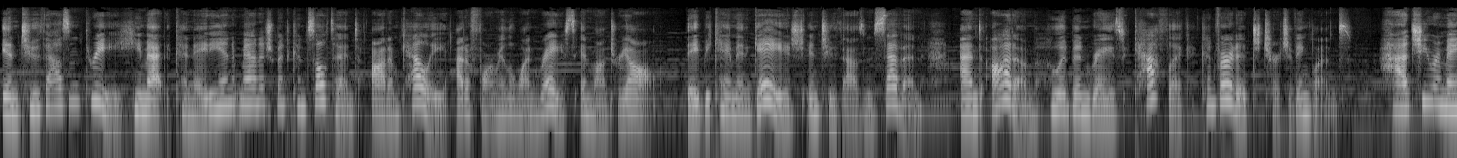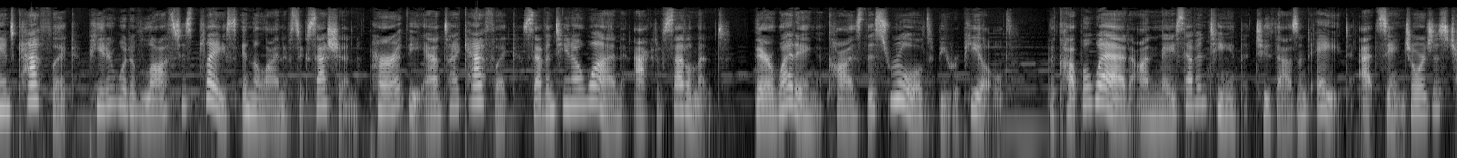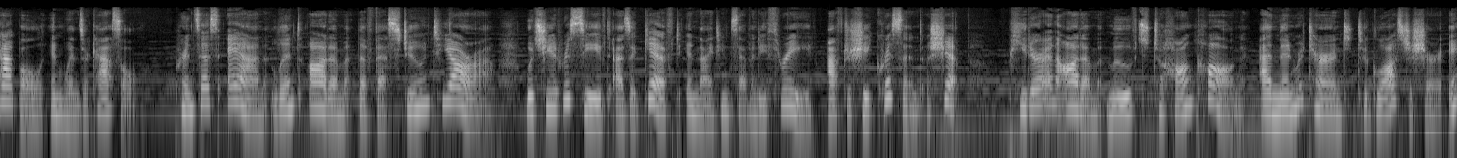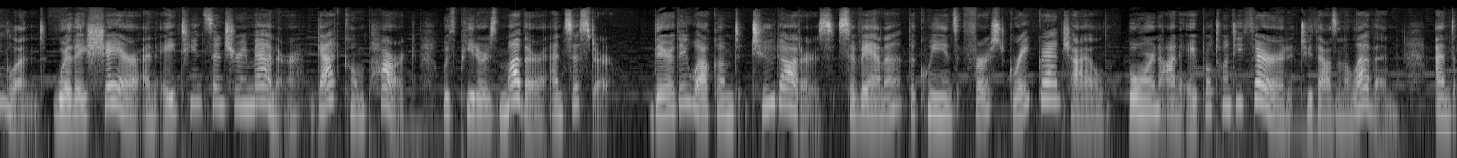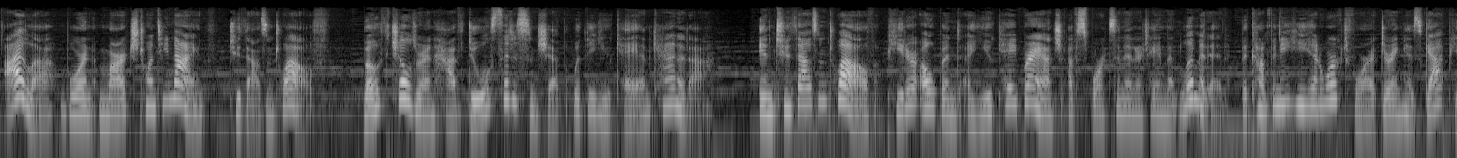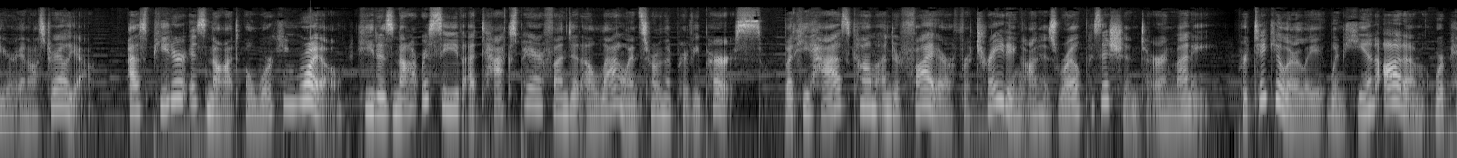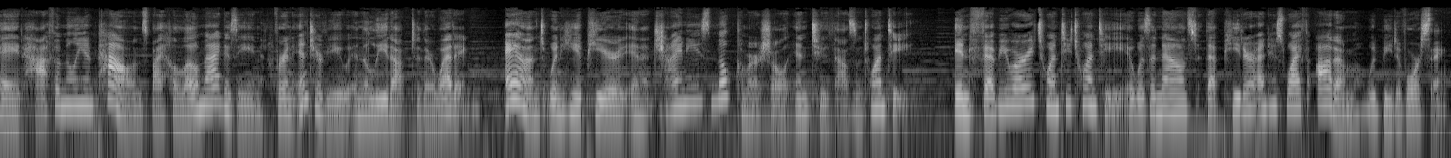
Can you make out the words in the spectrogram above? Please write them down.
In 2003, he met Canadian management consultant Autumn Kelly at a Formula One race in Montreal. They became engaged in 2007, and Autumn, who had been raised Catholic, converted to Church of England. Had she remained Catholic, Peter would have lost his place in the line of succession, per the anti Catholic 1701 Act of Settlement. Their wedding caused this rule to be repealed. The couple wed on May 17, 2008, at St. George's Chapel in Windsor Castle. Princess Anne lent Autumn the festoon tiara, which she had received as a gift in 1973 after she christened a ship. Peter and Autumn moved to Hong Kong and then returned to Gloucestershire, England, where they share an 18th century manor, Gatcombe Park, with Peter's mother and sister. There they welcomed two daughters, Savannah, the Queen's first great grandchild, born on April 23, 2011, and Isla, born March 29, 2012. Both children have dual citizenship with the UK and Canada. In 2012, Peter opened a UK branch of Sports and Entertainment Limited, the company he had worked for during his gap year in Australia. As Peter is not a working royal, he does not receive a taxpayer funded allowance from the Privy Purse, but he has come under fire for trading on his royal position to earn money, particularly when he and Autumn were paid half a million pounds by Hello magazine for an interview in the lead up to their wedding, and when he appeared in a Chinese milk commercial in 2020. In February 2020, it was announced that Peter and his wife Autumn would be divorcing.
